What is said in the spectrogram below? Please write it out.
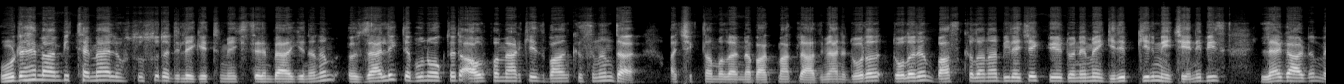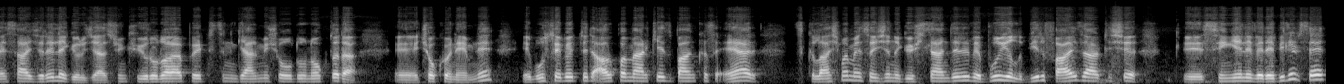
Burada hemen bir temel hususu da dile getirmek isterim Belgin Hanım. Özellikle bu noktada Avrupa Merkez Bankası'nın da açıklamalarına bakmak lazım. Yani dola- doların baskılanabilecek bir döneme girip girmeyeceğini biz Lagarde'ın mesajlarıyla göreceğiz. Çünkü Euro dolar paritesinin gelmiş olduğu nokta da e, çok önemli. E, bu sebeple de Avrupa Merkez Bankası eğer sıkılaşma mesajını güçlendirir ve bu yıl bir faiz artışı e, sinyali verebilirse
